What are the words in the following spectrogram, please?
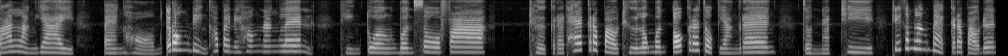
บ้านหลังใหญ่ แป้งหอมตรงดิ่งเข้าไปในห้องนั่งเล่น ทิ้งตัวลงบนโซฟา เธอกระแทกกระเป๋าถือลงบนโต๊ะกระจกอย่างแรง จนนัดทีที่กำลังแบกกระเป๋าเดิน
